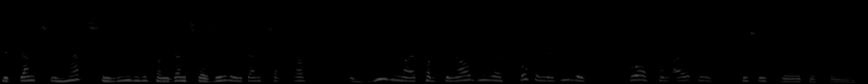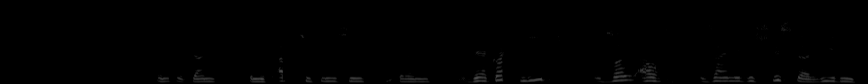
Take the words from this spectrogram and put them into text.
mit ganzem Herzen lieben, von ganzer Seele und ganzer Kraft. Siebenmal kommt genau dieser Spruch in der Bibel vor, vom Alten bis ins Neue Testament. Und dann, um es abzuschließen, ähm, wer Gott liebt, soll auch seine Geschwister lieben.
